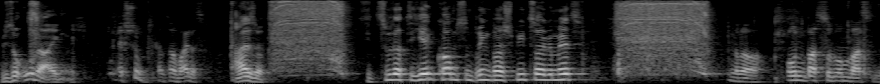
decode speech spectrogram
Wieso oder eigentlich? Es stimmt, kannst auch beides. Also, sieh zu, dass du hier hinkommst und bring ein paar Spielzeuge mit. Genau. Und was zum Umbasteln.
